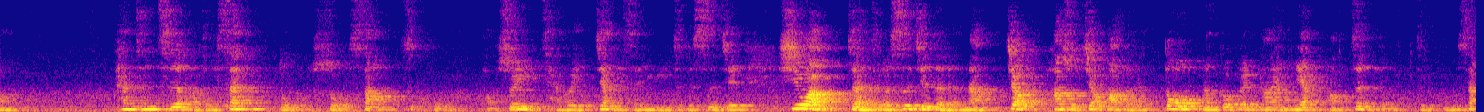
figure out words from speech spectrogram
啊贪嗔痴啊这个三毒所烧之苦啊，所以才会降生于这个世间，希望在这个世间的人呐，教他所教化的人都能够跟他一样啊，正得这个无上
